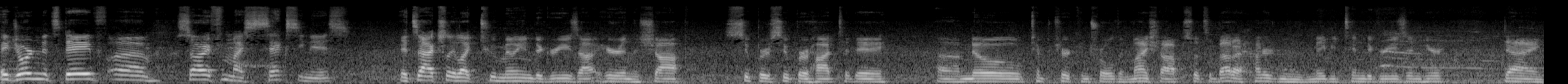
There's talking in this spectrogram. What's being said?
Hey Jordan, it's Dave. Um, sorry for my sexiness. It's actually like 2 million degrees out here in the shop. Super, super hot today. Um, no temperature controlled in my shop, so it's about 100 and maybe 10 degrees in here. Dying.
